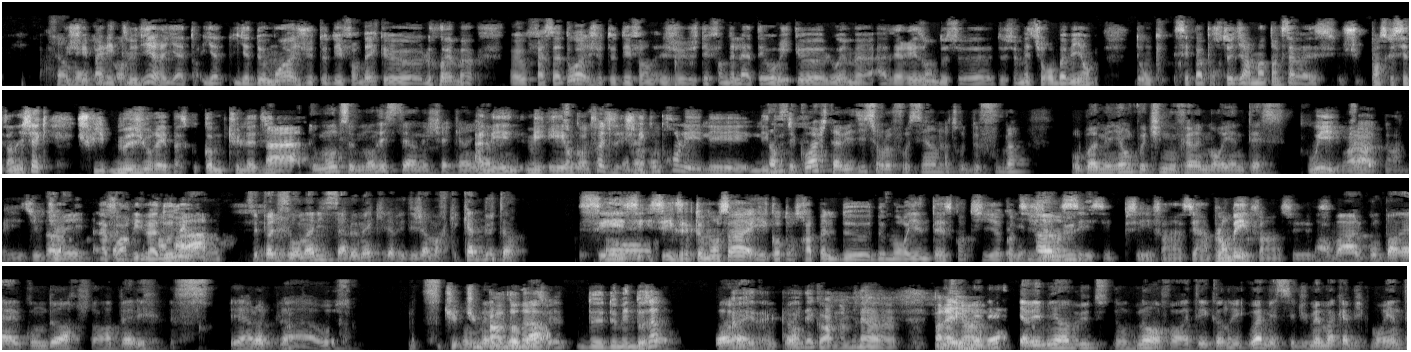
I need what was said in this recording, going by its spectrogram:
Je bon vais pas aller te le dire. Il y a, il y a, il y a deux mois, je te défendais que l'OM, euh, face à toi, je te défendais, je, je, défendais la théorie que l'OM avait raison de se, de se mettre sur Aubameyang. Donc, c'est pas pour te dire maintenant que ça va, je pense que c'est un échec. Je suis mesuré parce que comme tu l'as dit. Ah, tout le monde se demandait si c'était un échec, hein. ah, mais, mais, et encore une fois, je, je les comprends, les, les, les. C'est quoi? Je t'avais dit sur le Fosséen, le truc de fou, là? Aubameyang peut-il nous faire une Morientes? Oui, voilà. Non, mais tu, vois, il faut arriver à donner. Ah, c'est pas du journaliste, ça. Le mec, il avait déjà marqué quatre buts, hein. C'est exactement ça. Et quand on se rappelle de, de Morientes quand il quand il, vient, c'est enfin un plan B. Enfin c'est. Le comparer à El Condor, je te rappelle, et, et à l'autre là. Tu, tu me parles de, de Mendoza? Ouais, ouais, ah, ah d'accord. Non, mais là, pareil. Hein. qui avait mis un but. Donc, non, faut arrêter les conneries. Ouais, mais c'est du même acabit que Morientes.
